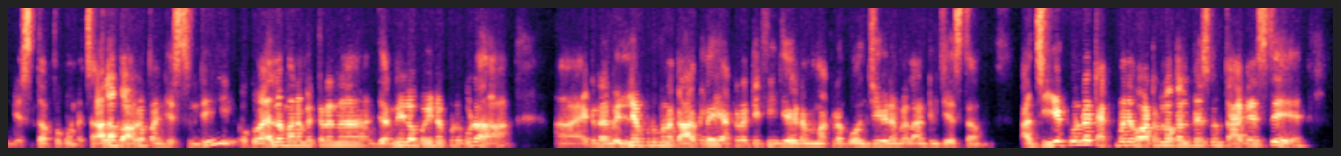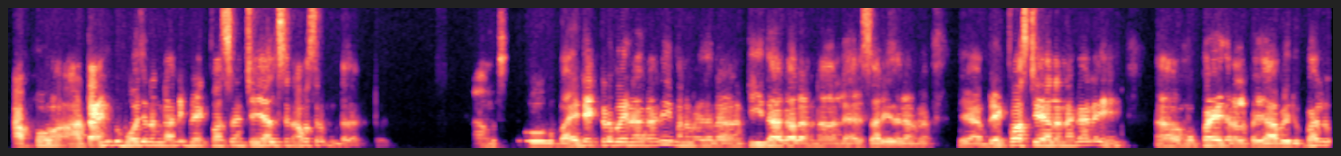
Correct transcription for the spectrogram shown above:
ఎస్ తప్పకుండా. చాలా బాగా పనిచేస్తుంది. ఒకవేళ మనం ఎక్కడైనా జర్నీలో పోయినప్పుడు కూడా ఆ, ఎక్కడైనా వెళ్ళినప్పుడు మనకు ఆకలి అక్కడ టిఫిన్ చేయడం అక్కడ భోజనం చేయడం ఇలాంటివి చేస్తాం. అది చేయకుండా టక్మని వాటర్లో కలిపేసుకొని తాగేస్తే అప్పు ఆ టైంకి భోజనం కానీ బ్రేక్ఫాస్ట్ కానీ చేయాల్సిన అవసరం ఉండదు అన్నట్టు బయట ఎక్కడ పోయినా కానీ మనం ఏదైనా టీ తాగాలన్నా లే సారీ ఏదైనా బ్రేక్ఫాస్ట్ చేయాలన్నా కానీ ముప్పై ఐదు నలభై యాభై రూపాయలు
